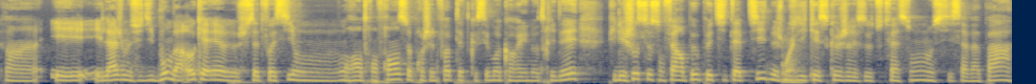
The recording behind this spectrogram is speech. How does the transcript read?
Enfin, et, et, là, je me suis dit, bon, bah, ok, euh, cette fois-ci, on, on, rentre en France. La prochaine fois, peut-être que c'est moi qui aurai une autre idée. Puis les choses se sont fait un peu petit à petit, mais je me suis dit, qu'est-ce que je risque de toute façon si ça va pas?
